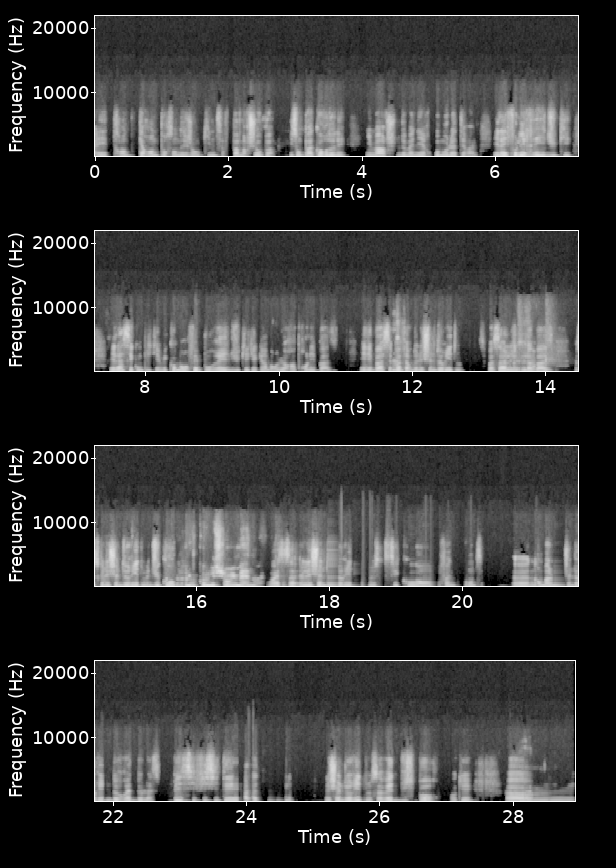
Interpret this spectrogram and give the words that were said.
30-40% des gens qui ne savent pas marcher au pas. Ils ne sont pas coordonnés ils marchent de manière homolatérale. Et là, il faut les rééduquer. Et là, c'est compliqué. Mais comment on fait pour rééduquer quelqu'un? Ben, On lui apprend les bases. Et les bases, c'est pas mm. faire de l'échelle de rythme. C'est pas ça la base. Parce que l'échelle de rythme, du coup. La locomotion humaine. Ouais, c'est ça. L'échelle de rythme, c'est quoi en fin de compte? Euh, Normalement, l'échelle de rythme devrait être de la spécificité à la. L'échelle de rythme, ça va être du sport. OK? Euh,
